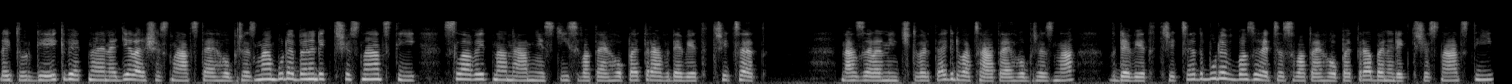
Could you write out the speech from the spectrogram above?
Liturgii květné neděle 16. března bude Benedikt XVI. slavit na náměstí svatého Petra v 9.30. Na Zelený čtvrtek 20. března v 9.30 bude v Bazilice svatého Petra Benedikt XVI.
